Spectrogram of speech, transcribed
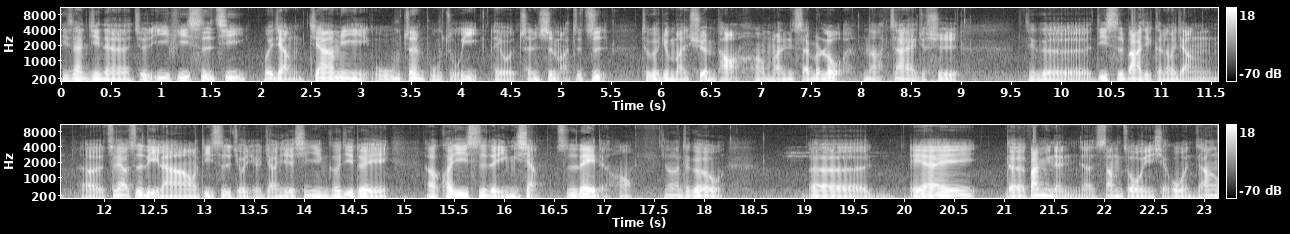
第三季呢，就是 EP 四七会讲加密无政府主义，还有城市码之治，这个就蛮炫炮，啊，蛮 cyber law。那再来就是这个第四八集可能会讲呃资料治理啦，然后第四九集会讲一些新兴科技对呃会计师的影响之类的哈。那这个呃 AI 的发明人呃上周已经写过文章，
